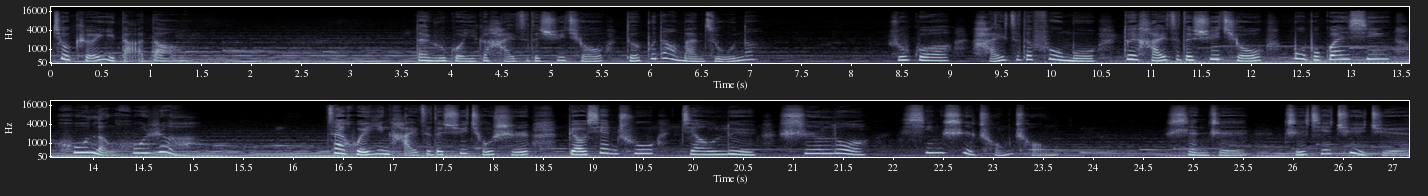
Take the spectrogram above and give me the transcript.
就可以达到。但如果一个孩子的需求得不到满足呢？如果孩子的父母对孩子的需求漠不关心、忽冷忽热，在回应孩子的需求时表现出焦虑、失落、心事重重，甚至直接拒绝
